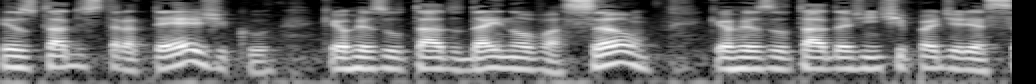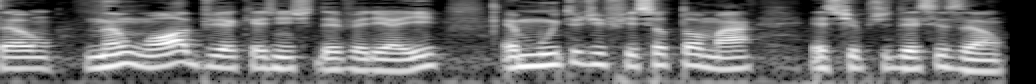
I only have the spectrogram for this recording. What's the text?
resultado estratégico, que é o resultado da inovação, que é o resultado da gente ir para a direção não óbvia que a gente deveria ir, é muito difícil tomar esse tipo de decisão.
